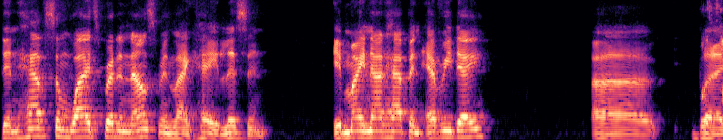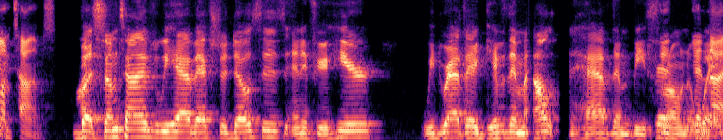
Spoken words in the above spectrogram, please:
then have some widespread announcement like hey listen it might not happen every day uh but sometimes, but sometimes we have extra doses and if you're here we'd rather give them out and have them be thrown than away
